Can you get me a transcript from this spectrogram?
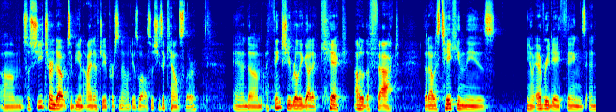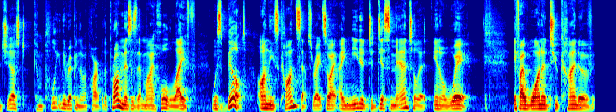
Um, so she turned out to be an INFJ personality as well. So she's a counselor. And um, I think she really got a kick out of the fact that I was taking these, you know, everyday things and just completely ripping them apart. But the problem is, is that my whole life was built on these concepts, right? So I, I needed to dismantle it in a way if I wanted to kind of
